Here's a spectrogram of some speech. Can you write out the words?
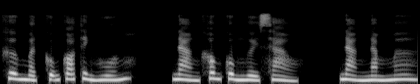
Khương Mật cũng có tình huống, nàng không cùng người xảo, nàng nằm mơ,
